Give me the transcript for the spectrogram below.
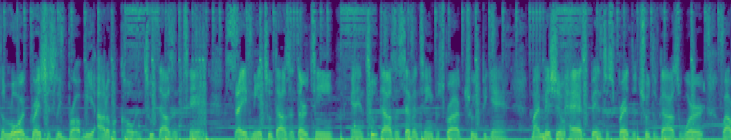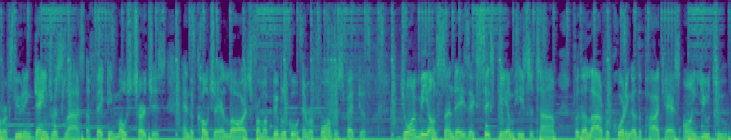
The Lord graciously brought me out of a cult in 2010, saved me in 2013, and in 2017, Prescribed Truth began. My mission has been to spread the truth of God's Word while refuting dangerous lies affecting most churches and the culture at large from a biblical and reformed perspective. Join me on Sundays at 6 p.m. Eastern Time for the live recording of the podcast on YouTube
